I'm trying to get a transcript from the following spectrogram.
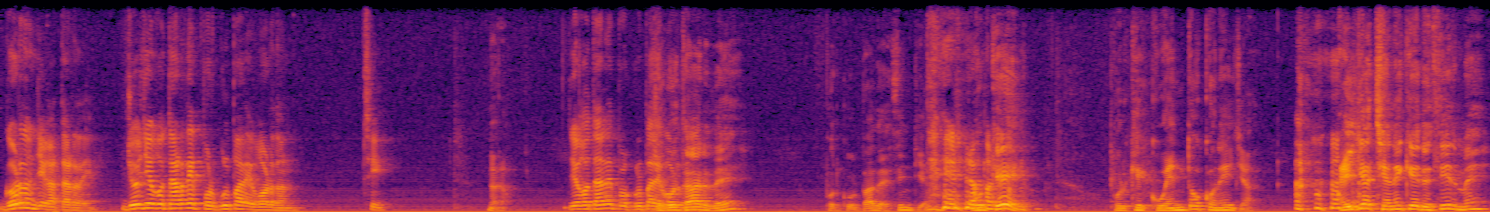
Gordon llega tarde. Yo llego tarde por culpa de Gordon. Sí. No, no. Llego tarde por culpa de Llego Gordon. tarde por culpa de Cintia. ¿Por qué? Porque cuento con ella. Ella tiene que decirme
